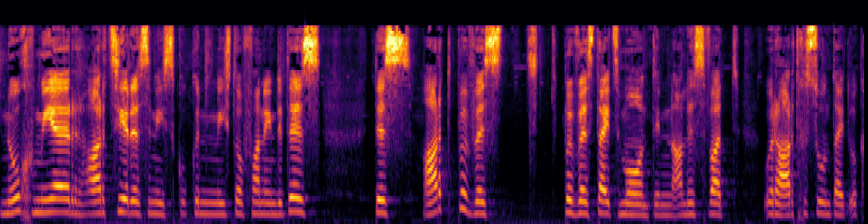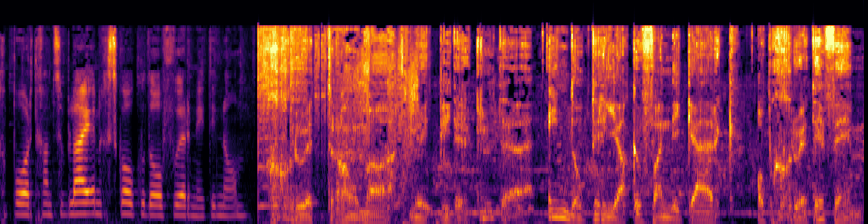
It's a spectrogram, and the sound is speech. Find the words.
nog meer hartseer is in die skokkende nuus daarvan en dit is dis hartbewus bewustheidsmaand en alles wat oor hartgesondheid ook gepaard gaan so bly ingeskakel daarvoor net die naam. Groot trauma met Pieter Kloete en dokter Jaco van die Kerk op Groot FM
